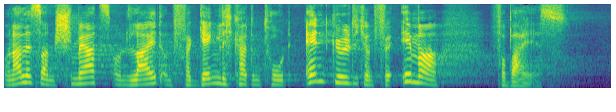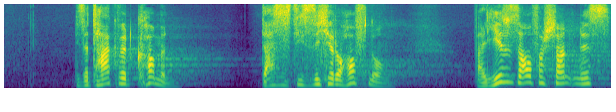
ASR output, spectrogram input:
Und alles an Schmerz und Leid und Vergänglichkeit und Tod endgültig und für immer vorbei ist. Dieser Tag wird kommen. Das ist die sichere Hoffnung. Weil Jesus auferstanden ist,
